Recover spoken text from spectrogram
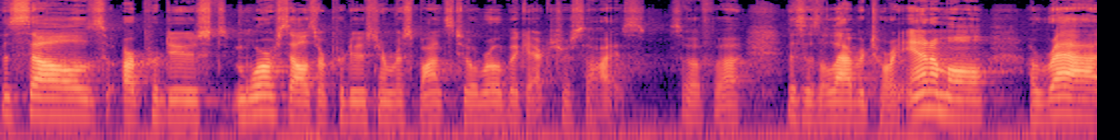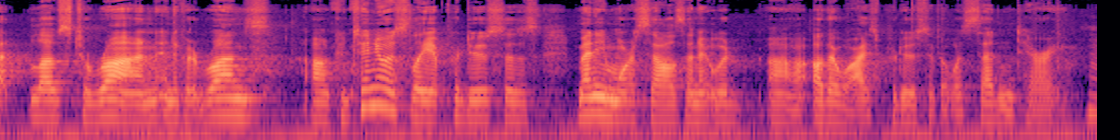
the cells are produced, more cells are produced in response to aerobic exercise. So if uh, this is a laboratory animal, a rat loves to run, and if it runs uh, continuously, it produces many more cells than it would uh, otherwise produce if it was sedentary. Hmm.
